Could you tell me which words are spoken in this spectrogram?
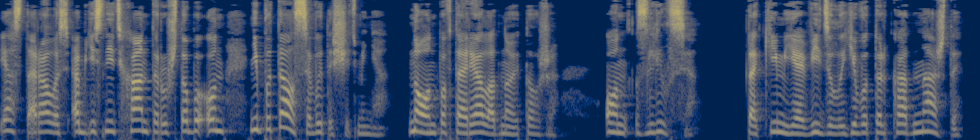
Я старалась объяснить Хантеру, чтобы он не пытался вытащить меня. Но он повторял одно и то же. Он злился. Таким я видела его только однажды.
